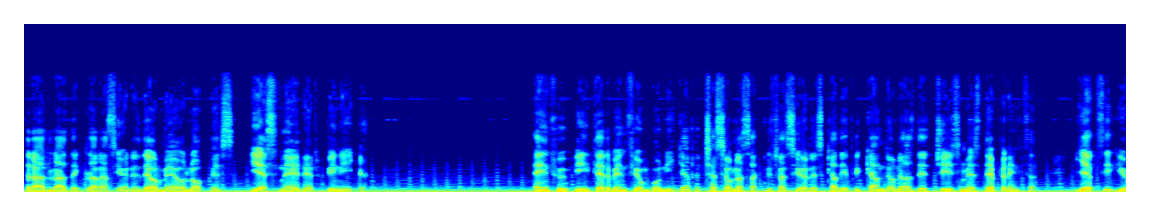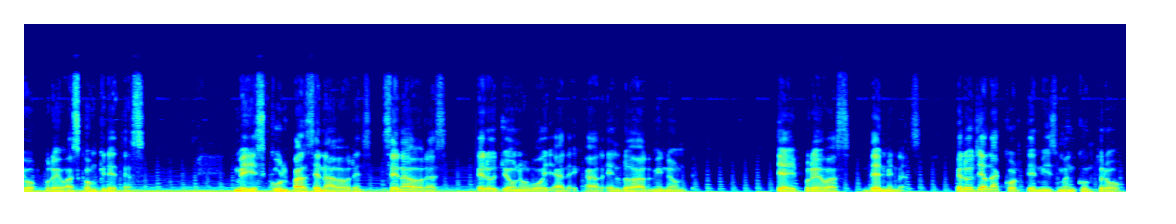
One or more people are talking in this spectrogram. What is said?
tras las declaraciones de Olmedo López y Schneider Pinilla. En su intervención, Bonilla rechazó las acusaciones calificándolas de chismes de prensa y exigió pruebas concretas. Me disculpan senadores, senadoras, pero yo no voy a dejar el rodar mi nombre. Si hay pruebas, démelas. Pero ya la corte misma encontró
